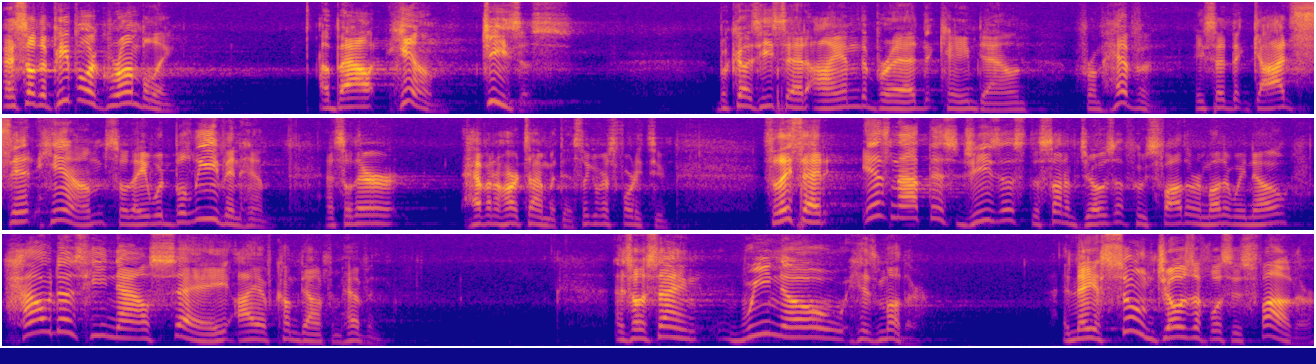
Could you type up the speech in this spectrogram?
and so the people are grumbling about him, Jesus, because he said, I am the bread that came down from heaven. He said that God sent him so they would believe in him. And so they're having a hard time with this. Look at verse 42. So they said, Is not this Jesus, the son of Joseph, whose father and mother we know? How does he now say, I have come down from heaven? And so saying, We know his mother. And they assumed Joseph was his father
